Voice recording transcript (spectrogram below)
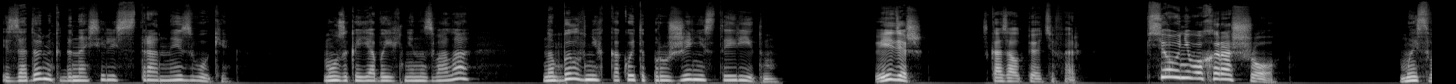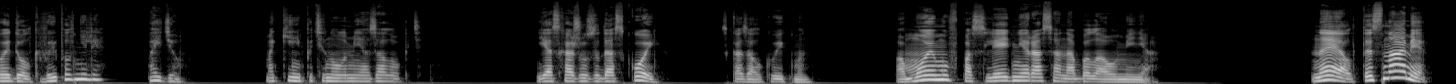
Из-за домика доносились странные звуки. Музыкой я бы их не назвала, но был в них какой-то пружинистый ритм. «Видишь?» — сказал Пётифер. Все у него хорошо. Мы свой долг выполнили. Пойдем. Маккини потянула меня за локоть. Я схожу за доской, сказал Куикман. По-моему, в последний раз она была у меня. Нел, ты с нами?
